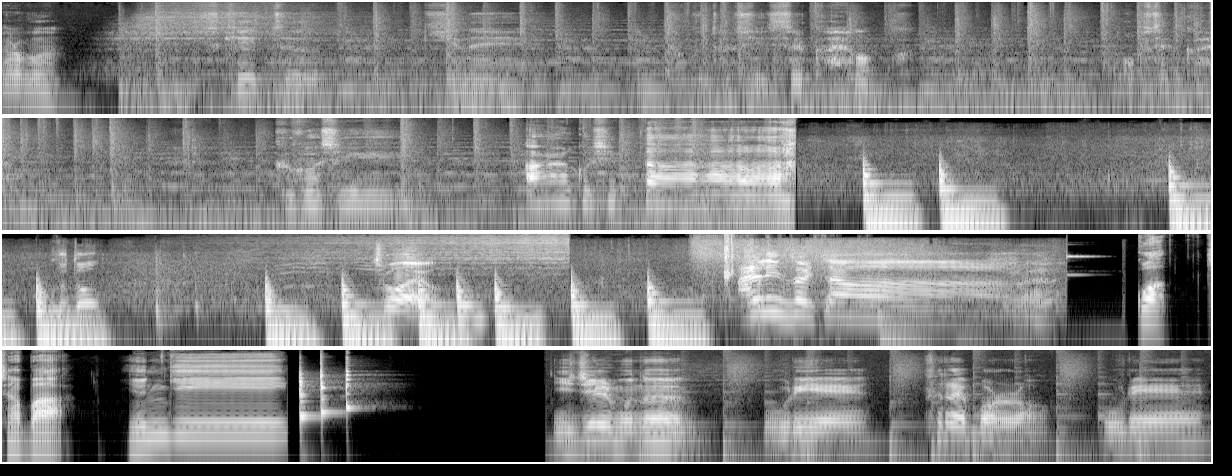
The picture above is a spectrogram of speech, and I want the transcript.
여러분 스케이트 기내 두고 탈수 있을까요? 없을까요? 그것이 알고 싶다. 구독, 좋아요, 알림 설정. 꽉 잡아 윤기. 이 질문은 우리의 트래벌러, 우리의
